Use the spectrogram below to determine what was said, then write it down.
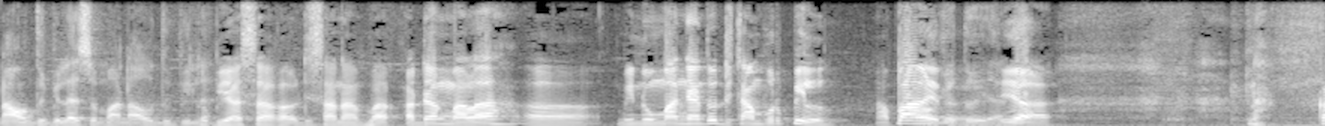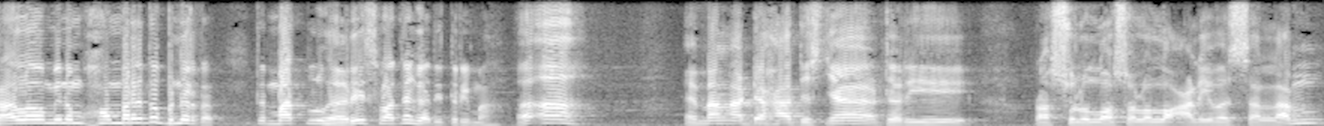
Naudzubillah semua naudzubillah. Biasa kalau di sana. Kadang malah eh, minumannya itu dicampur pil. Apa Oh, itu? gitu ya? Iya. Nah, kalau minum homer itu bener tak? 40 hari sholatnya nggak diterima. Heeh. Emang ada hadisnya dari Rasulullah Shallallahu Alaihi Wasallam.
